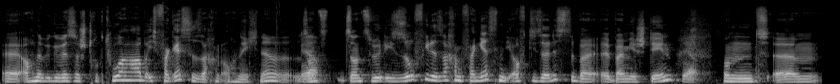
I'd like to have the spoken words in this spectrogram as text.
äh, auch eine gewisse Struktur habe. Ich vergesse Sachen auch nicht. Ne? Ja. Sonst, sonst würde ich so viele Sachen vergessen, die auf dieser Liste bei, äh, bei mir stehen. ja. Und ähm,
